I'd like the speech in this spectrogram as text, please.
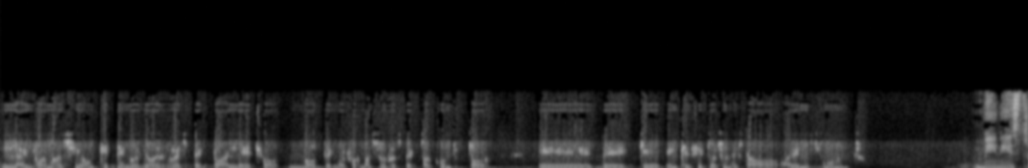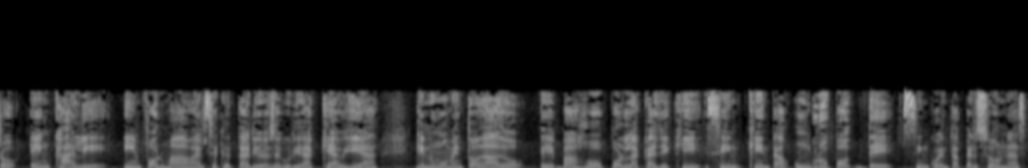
La información que tengo yo es respecto al hecho, no tengo información respecto al conductor eh, de que, en qué situación estaba en este momento. Ministro, en Cali informaba el secretario de Seguridad que había, que en un momento dado eh, bajó por la calle Quinta un grupo de 50 personas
